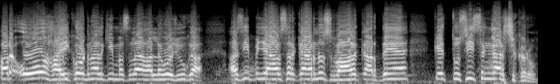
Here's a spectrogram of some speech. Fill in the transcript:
ਪਰ ਉਹ ਹਾਈ ਕੋਰਟ ਨਾਲ ਕੀ ਮਸਲਾ ਹੱਲ ਹੋ ਜਾਊਗਾ? ਅਸੀਂ ਪੰਜਾਬ ਸਰਕਾਰ ਨੂੰ ਸਵਾਲ ਕਰਦੇ ਹਾਂ ਕਿ ਤੁਸੀਂ ਸੰਘਰਸ਼ ਕਰੋ।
